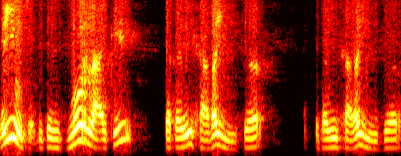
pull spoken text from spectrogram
the user because it's more likely that I will have a user that I will have a user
